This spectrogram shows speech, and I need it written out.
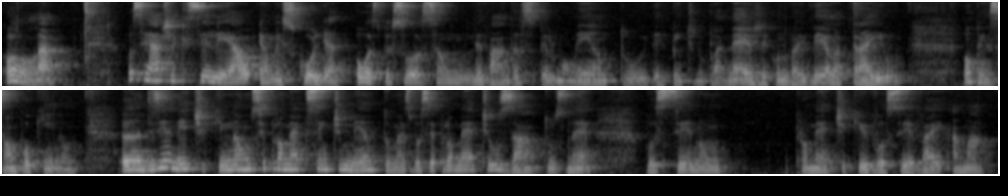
Olá! Você acha que ser leal é uma escolha? Ou as pessoas são levadas pelo momento e de repente não planeja e quando vai ver ela traiu? Vamos pensar um pouquinho. Uh, dizia Nietzsche que não se promete sentimento, mas você promete os atos, né? Você não promete que você vai amar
